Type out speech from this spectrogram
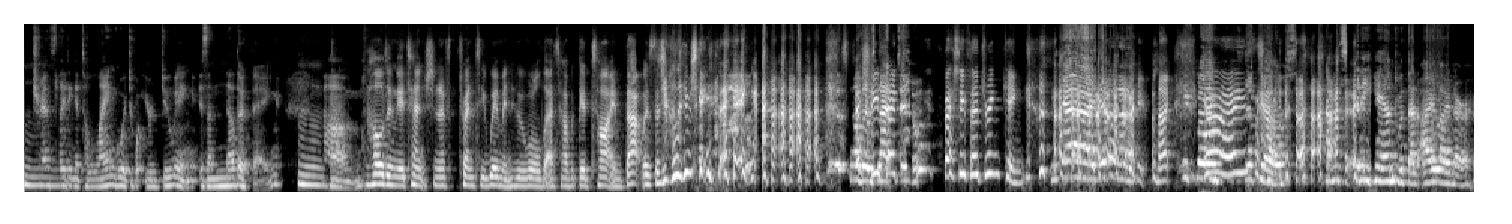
Mm. translating it to language what you're doing is another thing mm. um, holding the attention of 20 women who were all there to have a good time that was the challenging thing especially, if they're, especially if they're drinking. Yeah, yeah. like, guys, have a steady hand with that eyeliner.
